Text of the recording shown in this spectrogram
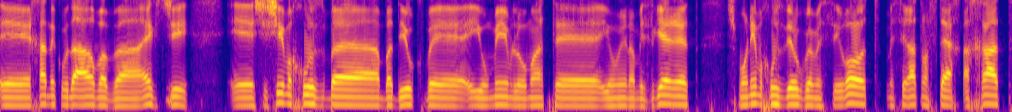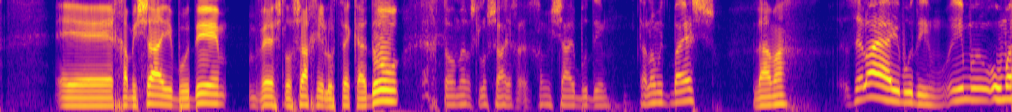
אה, 1.4 ב-XG, אה, 60 אחוז ב- בדיוק באיומים לעומת אה, איומים למסגרת, 80 אחוז דיוק במסירות, מסירת מפתח אחת, אה, חמישה עיבודים ושלושה חילוצי כדור. איך אתה אומר שלושה, חמישה עיבודים? אתה לא מתבייש? למה? זה לא היה עיבודים. אם הוא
